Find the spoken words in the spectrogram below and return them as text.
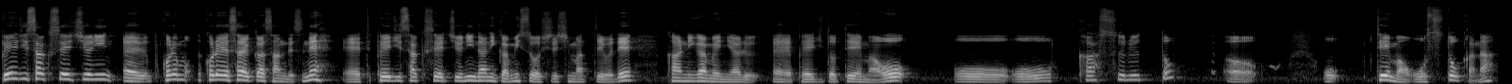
ページ作成中に、えー、これも、これ、さやかさんですね、えー、ページ作成中に何かミスをしてしまったようで、管理画面にある、えー、ページとテーマを、お、化すると、テーマを押すとかな、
